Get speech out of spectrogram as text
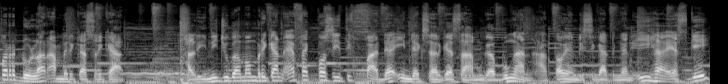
per dolar Amerika Serikat. Hal ini juga memberikan efek positif pada indeks harga saham gabungan atau yang disingkat dengan IHSG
